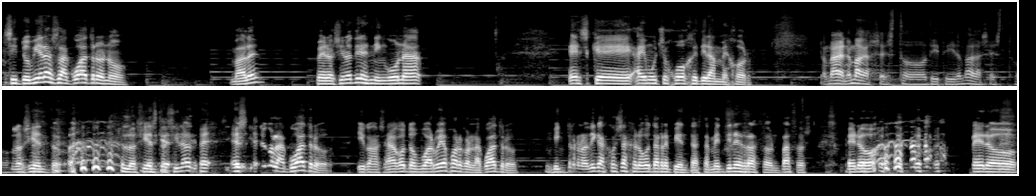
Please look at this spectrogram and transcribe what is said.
si tuvieras la 4, no. ¿Vale? Pero si no tienes ninguna, es que hay muchos juegos que tiran mejor. No me, no me hagas esto, Titi, no me hagas esto. Lo siento. Lo siento. que- si no, es- yo tengo la 4 y cuando salga God of War voy a jugar con la 4. Víctor, no digas cosas que luego te arrepientas. También tienes razón, pazos. Pero. pero.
